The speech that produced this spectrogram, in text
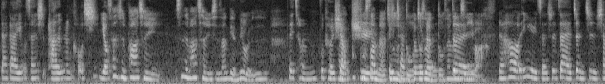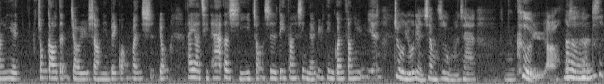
大概有三十趴的人口使用。三十趴乘以三十趴乘以十三点六，也是非常不可小觑。不算的，就是很多，就是很多，三分之一吧。然后英语则是在政治、商业、中高等教育上面被广泛使用。还有其他二十一种是地方性的预定官方语言，就有点像是我们现在什么客语啊，或是、嗯、就是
